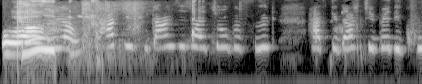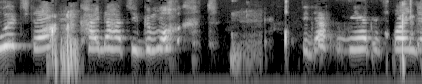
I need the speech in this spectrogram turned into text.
Oh, Ja, und sie hat sich die ganze Zeit so gefühlt, hat gedacht, sie wäre die coolste. Keiner hat sie gemocht. Sie dachte, sie hätte Freunde.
